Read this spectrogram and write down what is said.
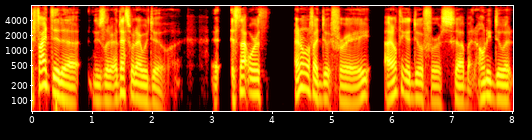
if I did a newsletter, that's what I would do. It- It's not worth. I don't know if I'd do it for a. I don't think I'd do it for a sub. I'd only do it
